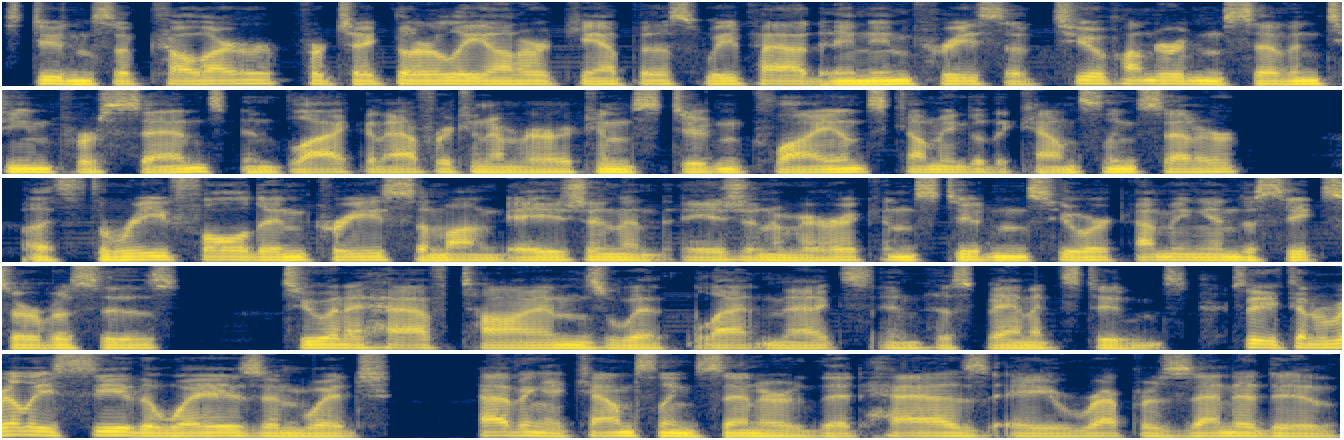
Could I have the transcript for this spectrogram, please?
students of color, particularly on our campus. We've had an increase of 217% in Black and African American student clients coming to the counseling center a threefold increase among Asian and Asian American students who are coming in to seek services, two and a half times with Latinx and Hispanic students. So you can really see the ways in which having a counseling center that has a representative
